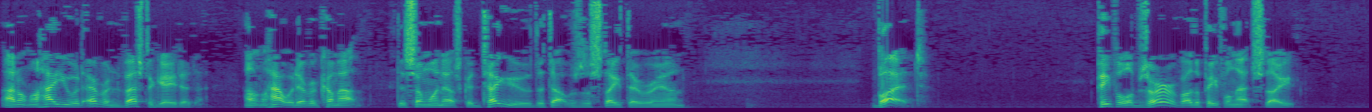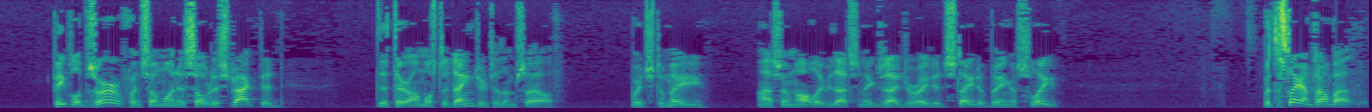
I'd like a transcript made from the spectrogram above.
I don't know how you would ever investigate it. I don't know how it would ever come out that someone else could tell you that that was the state they were in. But people observe other people in that state. People observe when someone is so distracted that they're almost a danger to themselves, which to me I assume all of you, that's an exaggerated state of being asleep. But the state I'm talking about,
